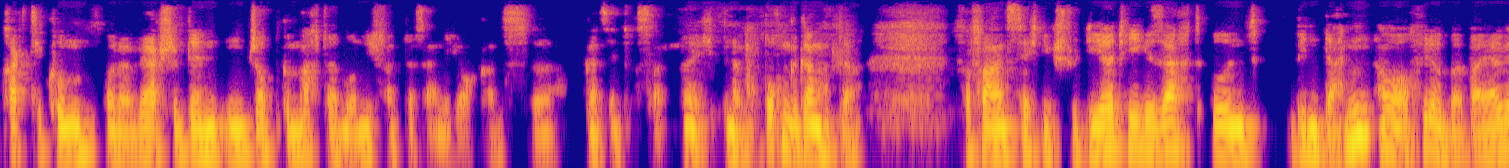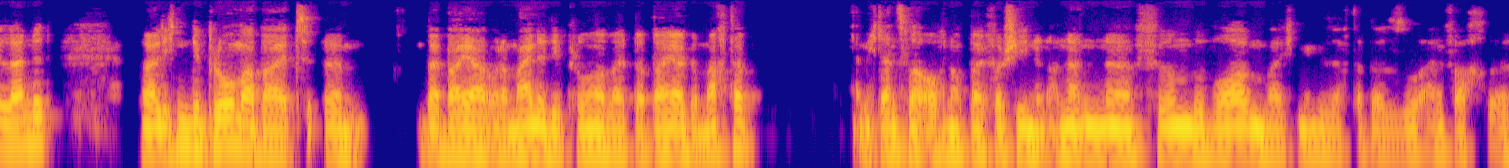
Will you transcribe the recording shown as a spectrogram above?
Praktikum oder Werkstudentenjob gemacht habe und ich fand das eigentlich auch ganz, äh, ganz interessant. Ich bin dann nach Bochum gegangen, habe da Verfahrenstechnik studiert, wie gesagt, und bin dann aber auch wieder bei Bayer gelandet weil ich eine Diplomarbeit ähm, bei Bayer oder meine Diplomarbeit bei Bayer gemacht habe. Habe mich dann zwar auch noch bei verschiedenen anderen äh, Firmen beworben, weil ich mir gesagt habe, also so einfach äh,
